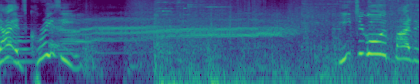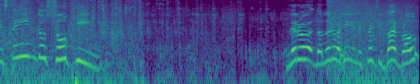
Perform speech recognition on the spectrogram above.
That is crazy. Ichigo by the same Literal, the literal hit in the Quincy blood, bro.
